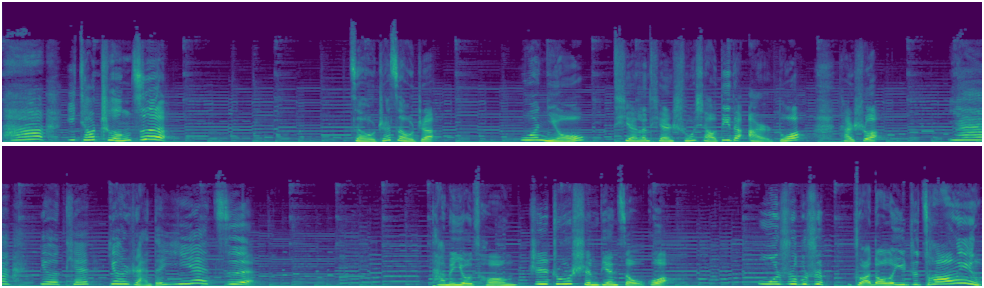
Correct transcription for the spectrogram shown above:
啊，一条虫子。”走着走着，蜗牛舔了舔鼠小弟的耳朵，他说：“呀，又甜又软的叶子。”他们又从蜘蛛身边走过，我是不是抓到了一只苍蝇？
